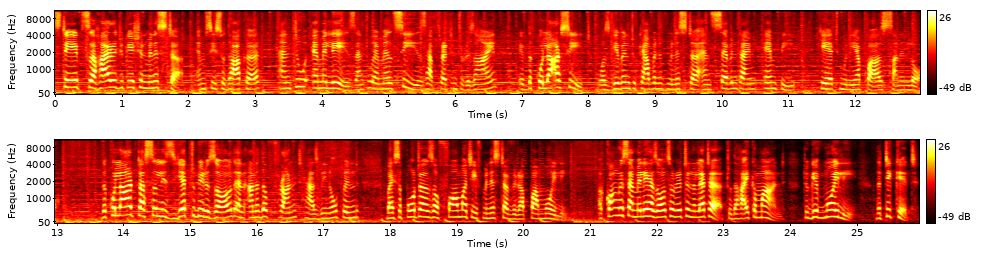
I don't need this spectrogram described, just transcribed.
State's Higher Education Minister MC Sudhakar and two MLAs and two MLCs have threatened to resign if the Kolar seat was given to Cabinet Minister and seven time MP K.H. Muniyappa's son in law. The Kolar tussle is yet to be resolved, and another front has been opened by supporters of former Chief Minister Veerappa Moily. A Congress MLA has also written a letter to the High Command to give Moily the ticket.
